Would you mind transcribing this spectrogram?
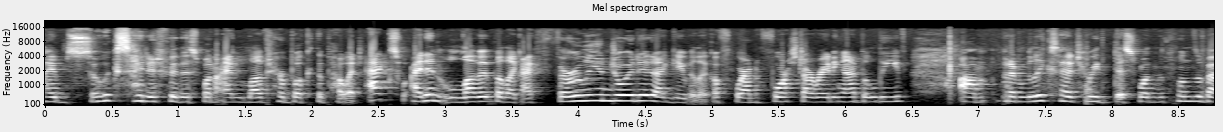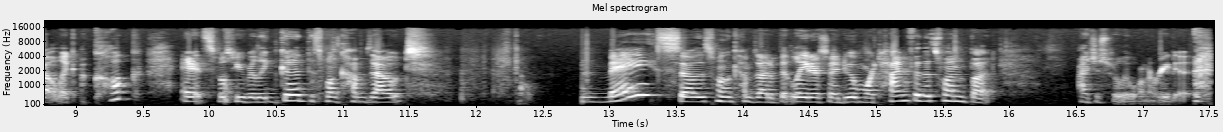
I'm so excited for this one. I loved her book, The Poet X. I didn't love it, but like I thoroughly enjoyed it. I gave it like a four out of four star rating, I believe. Um, but I'm really excited to read this one. This one's about like a cook and it's supposed to be really good. This one comes out in May, so this one comes out a bit later, so I do have more time for this one, but I just really want to read it.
